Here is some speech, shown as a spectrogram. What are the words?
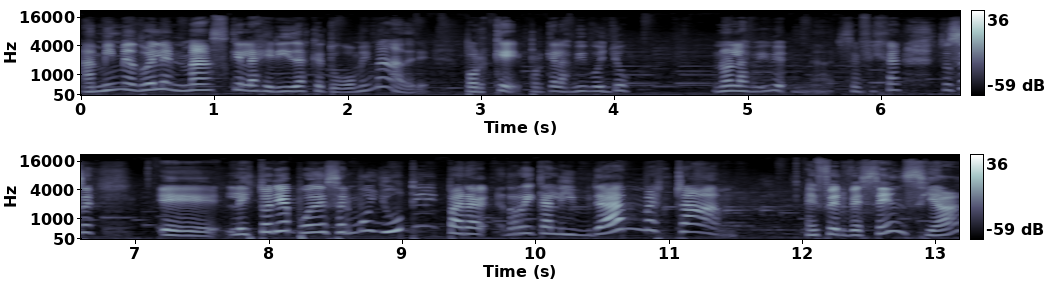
a mí me duelen más que las heridas que tuvo mi madre. ¿Por qué? Porque las vivo yo, no las vive mi. ¿Se fijan? Entonces, eh, la historia puede ser muy útil para recalibrar nuestra efervescencia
